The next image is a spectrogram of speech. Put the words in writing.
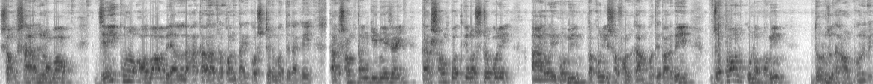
সংসারের অভাব, যেই কোনো অভাবে আল্লাহ তালা যখন তাকে কষ্টের মধ্যে রাখে, তার সন্তানকে নিয়ে যায়, তার সম্পদকে নষ্ট করে, আর ওই মমিন তখনই সফল কাম হতে পারবে যখন কোনো মমিন ধৈর্য ধারণ করবে।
